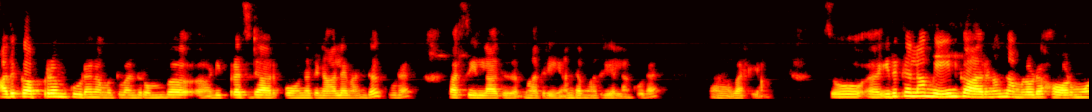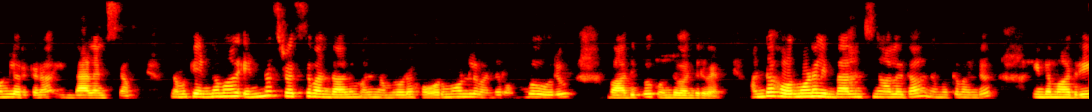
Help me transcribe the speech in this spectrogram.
அதுக்கப்புறம் கூட நமக்கு வந்து ரொம்ப டிப்ரெஸ்டாக போனதுனால வந்து கூட பசி இல்லாத மாதிரி அந்த மாதிரி எல்லாம் கூட வரலாம். ஸோ இதுக்கெல்லாம் மெயின் காரணம் நம்மளோட ஹார்மோன்ல இருக்கிற இம்பேலன்ஸ் தான். நமக்கு என்னமா என்ன ஸ்ட்ரெஸ் வந்தாலும் அது நம்மளோட ஹார்மோன்ல வந்து ரொம்ப ஒரு பாதிப்பு கொண்டு வந்துடுவேன் அந்த ஹார்மோனல் இம்பேலன்ஸ்னால தான் நமக்கு வந்து இந்த மாதிரி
